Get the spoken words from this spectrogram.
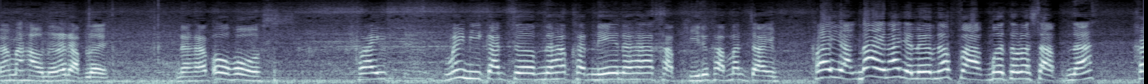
นะมาเห่าเนือระดับเลยนะครับ โอ้โหใครไม่มีการเจิมนะครับคันนี้นะฮะขับขี่ด้วยความมั่นใจ ใครอยากได้นะอย่าลืมนะฝากเบอร์โทรศัพท์นะใคร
